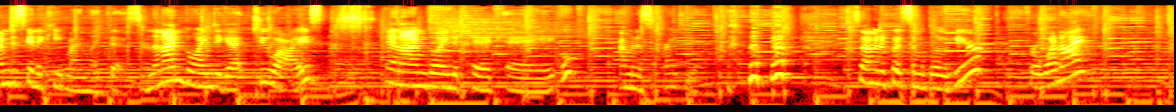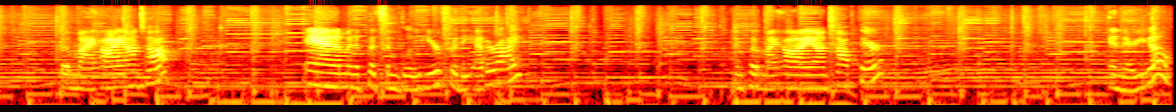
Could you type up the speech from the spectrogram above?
I'm just gonna keep mine like this. And then I'm going to get two eyes and I'm going to pick a, oh, I'm gonna surprise you. so I'm gonna put some glue here for one eye, put my eye on top, and I'm gonna put some glue here for the other eye, and put my eye on top there. And there you go.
